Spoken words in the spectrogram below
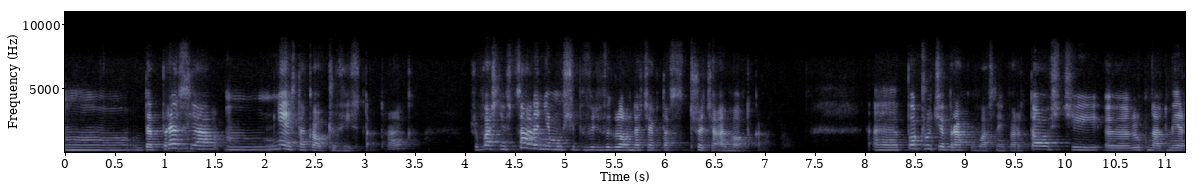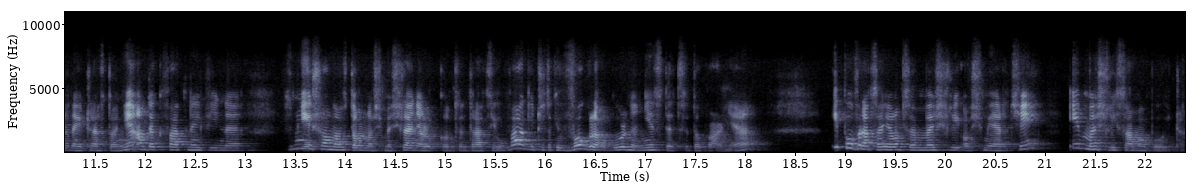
mm, depresja mm, nie jest taka oczywista, tak? Że właśnie wcale nie musi wy- wyglądać jak ta trzecia emotka. E, Poczucie braku własnej wartości y, lub nadmiernej, często nieadekwatnej winy, zmniejszona zdolność myślenia lub koncentracji uwagi, czy takie w ogóle ogólne niezdecydowanie i powracające myśli o śmierci i myśli samobójcze.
